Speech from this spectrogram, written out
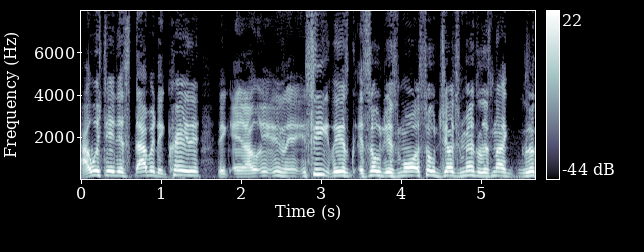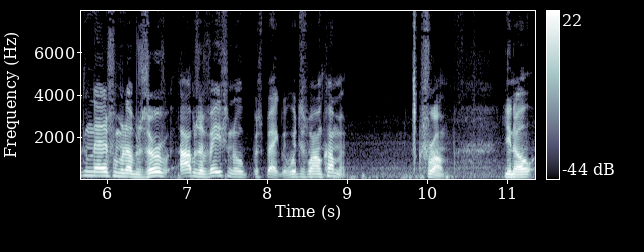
I wish they just stop it. They're crazy. They, you know, see, it's so it's more so judgmental. It's not looking at it from an observe observational perspective, which is where I'm coming from. You know,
